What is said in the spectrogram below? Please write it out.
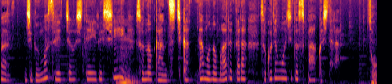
まあ、自分も成長しているし、うん、その間培ったものもあるからそこでもう一度スパークしたらそう。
